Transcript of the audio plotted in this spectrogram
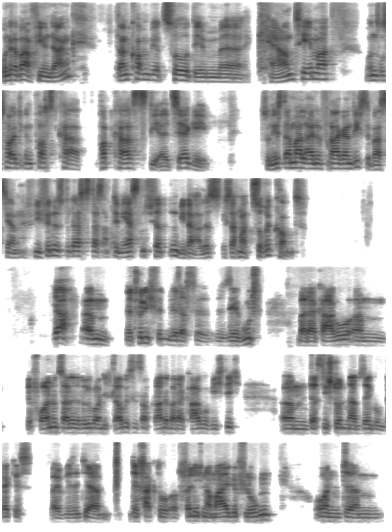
Wunderbar, vielen Dank. Dann kommen wir zu dem äh, Kernthema unseres heutigen Podcasts, die LCRG. Zunächst einmal eine Frage an dich, Sebastian. Wie findest du das, dass ab dem 1.4. wieder alles, ich sag mal, zurückkommt? Ja, ähm, natürlich finden wir das äh, sehr gut bei der Cargo. Ähm, wir freuen uns alle darüber und ich glaube, es ist auch gerade bei der Cargo wichtig, ähm, dass die Stundenabsenkung weg ist, weil wir sind ja de facto völlig normal geflogen und ähm,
